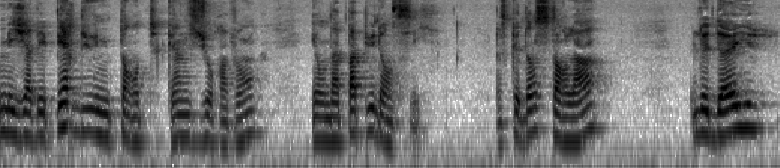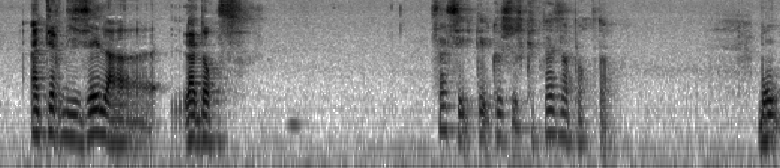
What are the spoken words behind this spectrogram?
Mais j'avais perdu une tante 15 jours avant et on n'a pas pu danser. Parce que dans ce temps-là, le deuil interdisait la, danse. Ça, c'est quelque chose qui est très important. Bon,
